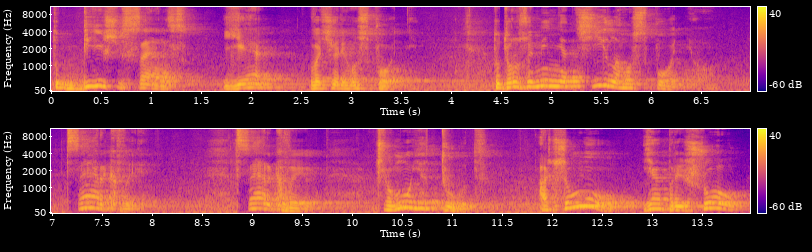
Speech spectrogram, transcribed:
Тут більший сенс є в вечері Господній. Тут розуміння тіла Господнього, церкви, церкви, чому я тут? А чому я прийшов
